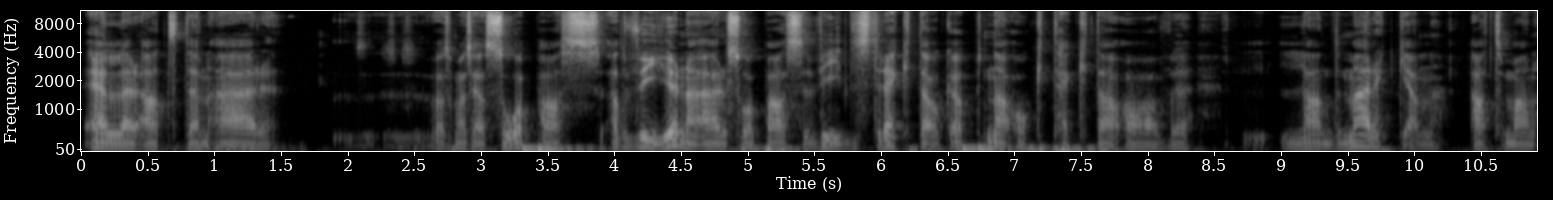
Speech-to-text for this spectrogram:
eller att den är vad ska man säga, så pass, att vyerna är så pass vidsträckta och öppna och täckta av landmärken att man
